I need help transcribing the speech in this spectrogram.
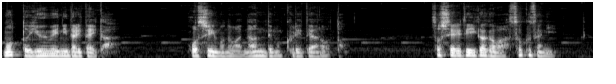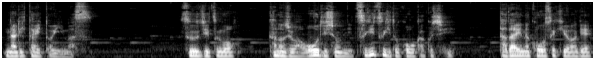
もっと有名になりたいか。欲しいものは何でもくれてやろうと。そしてレディー・ガガは即座になりたいと言います。数日後彼女はオーディションに次々と合格し多大な功績を上げ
